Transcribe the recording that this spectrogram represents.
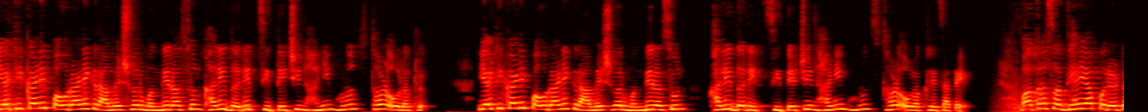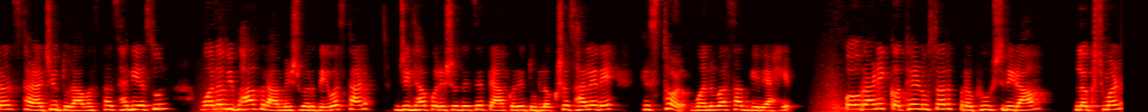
या ठिकाणी पौराणिक रामेश्वर मंदिर असून खाली दरीत सीतेची न्हाणी म्हणून स्थळ ओळखलं. या ठिकाणी पौराणिक रामेश्वर मंदिर असून खाली दरीत सीतेची न्हाणी म्हणून स्थळ ओळखले जाते. मात्र सध्या या पर्यटन स्थळाची दुरावस्था झाली असून वन विभाग रामेश्वर देवस्थान जिल्हा परिषदेचे त्याकडे दुर्लक्ष झाल्याने हे स्थळ वनवासात गेले आहे. पौराणिक कथेनुसार प्रभू श्रीराम लक्ष्मण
